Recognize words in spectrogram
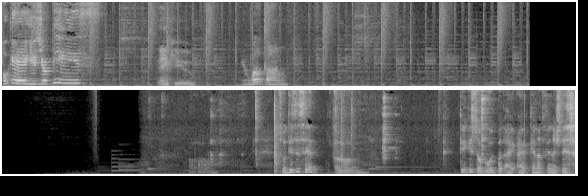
Okay, here's your piece. Thank you. You're welcome. Um, so this is it. Um, cake is so good, but I, I cannot finish this.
